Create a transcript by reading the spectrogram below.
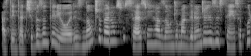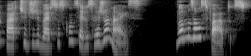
As tentativas anteriores não tiveram sucesso em razão de uma grande resistência por parte de diversos conselhos regionais. Vamos aos fatos.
